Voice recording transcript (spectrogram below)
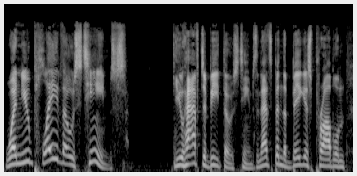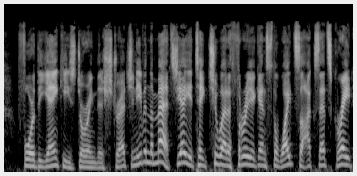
When you play those teams, you have to beat those teams. And that's been the biggest problem for the Yankees during this stretch. And even the Mets. Yeah, you take two out of three against the White Sox. That's great.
